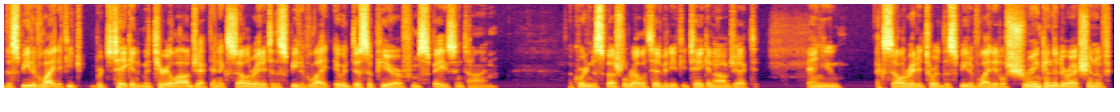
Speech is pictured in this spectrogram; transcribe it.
the speed of light. If you were to take a material object and accelerate it to the speed of light, it would disappear from space and time. According to special relativity, if you take an object and you accelerate it toward the speed of light, it'll shrink in the direction of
